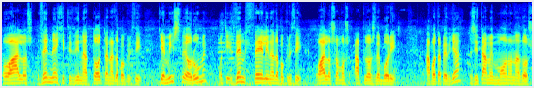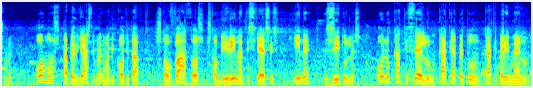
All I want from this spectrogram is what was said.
ο άλλος δεν έχει τη δυνατότητα να ανταποκριθεί. Και εμείς θεωρούμε ότι δεν θέλει να ανταποκριθεί. Ο άλλος όμως απλώς δεν μπορεί. Από τα παιδιά ζητάμε μόνο να δώσουμε. Όμως τα παιδιά στην πραγματικότητα, στο βάθος, στον πυρήνα της σχέσης, είναι ζήτουλες. Όλο κάτι θέλουν, κάτι απαιτούν, κάτι περιμένουν.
